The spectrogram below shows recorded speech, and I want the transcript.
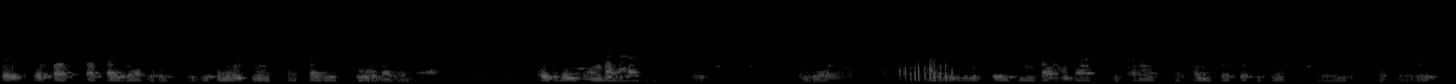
Coisa que eu posso passar ideia para vocês, independentemente de quem vai vencer ou vai ganhar, presidente não vai mudar de vocês, entendeu? A vida de vocês não vai mudar do dia para noite para quem vai ser o presidente vai ser, eleito.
